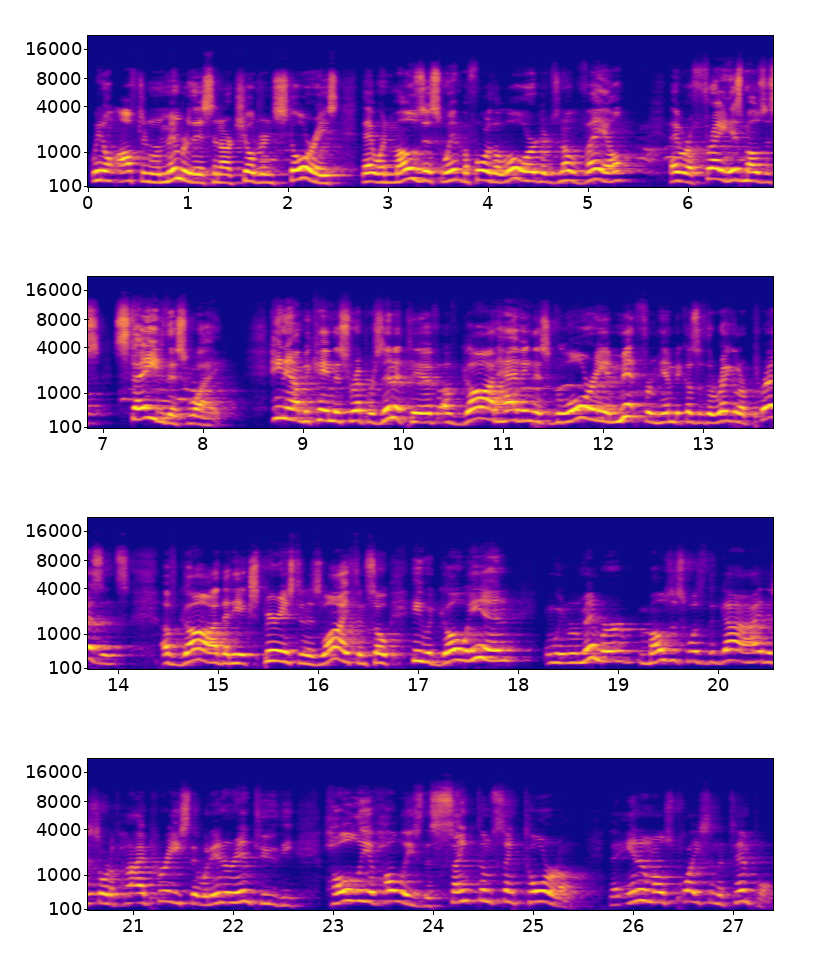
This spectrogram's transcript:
We don't often remember this in our children's stories that when Moses went before the Lord, there was no veil. They were afraid his Moses stayed this way. He now became this representative of God having this glory emit from him because of the regular presence of God that he experienced in his life. And so he would go in And we remember Moses was the guy, this sort of high priest that would enter into the Holy of Holies, the Sanctum Sanctorum, the innermost place in the temple.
